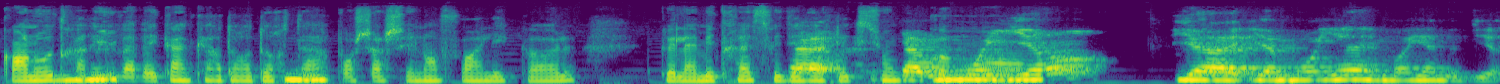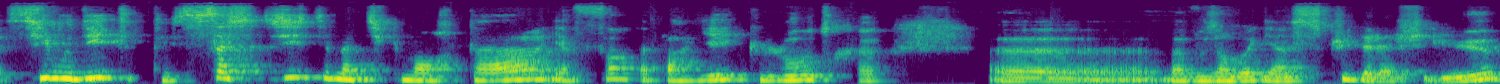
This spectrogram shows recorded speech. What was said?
Quand l'autre arrive avec un quart d'heure de retard pour chercher l'enfant à l'école, que la maîtresse fait des réflexions. Il y a moyen il y, a, moyen et moyen de dire. Si vous dites tu es systématiquement en retard, il y a fort à parier que l'autre euh, va vous envoyer un scud à la figure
